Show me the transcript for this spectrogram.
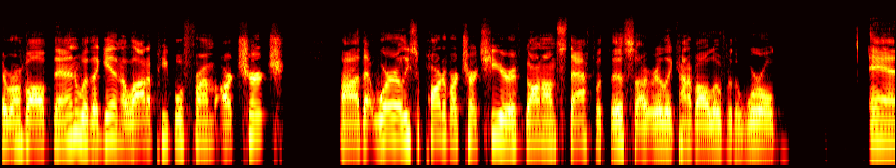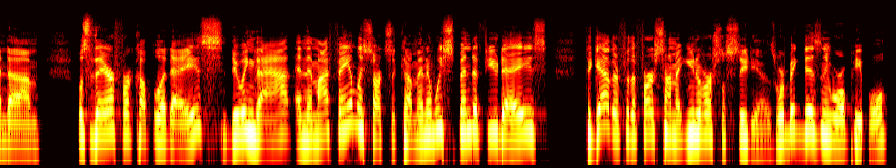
that we're involved in, with again a lot of people from our church uh, that were at least a part of our church here have gone on staff with this, uh, really kind of all over the world. And um, was there for a couple of days doing that, and then my family starts to come in, and we spend a few days together for the first time at Universal Studios. We're big Disney World people.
